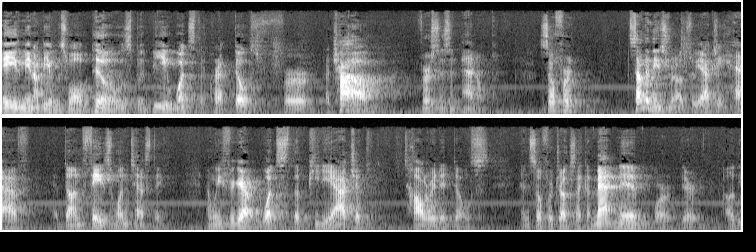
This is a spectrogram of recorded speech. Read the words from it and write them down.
A, may not be able to swallow the pills, but B, what's the correct dose for a child versus an adult? So for some of these drugs, we actually have done phase one testing, and we figure out what's the pediatric tolerated dose. And so for drugs like imatinib or there, other,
